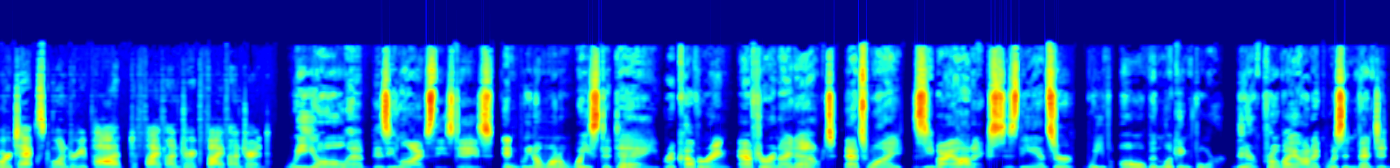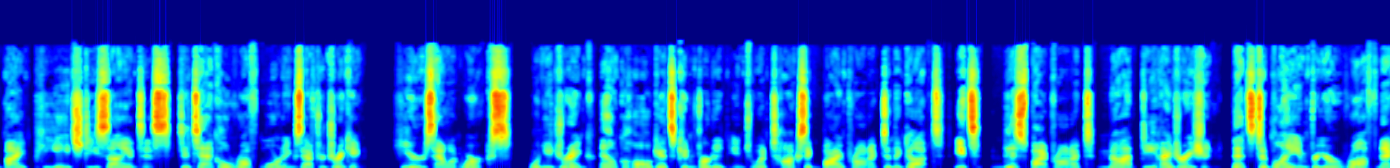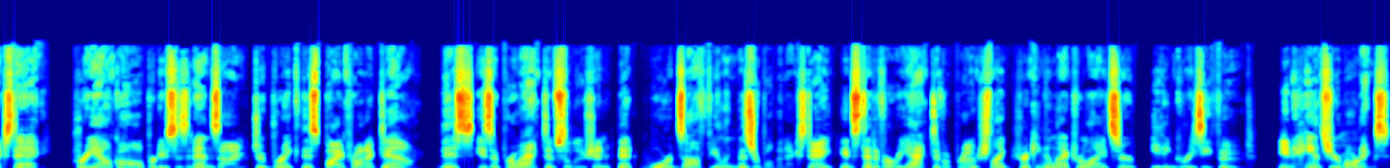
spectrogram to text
or text WonderyPod to 500 500. We all have busy lives these days, and we don't want to waste a day recovering after a night out. That's why ZBiotics is the answer we've all been looking for. Their probiotic was invented by PhD scientists to tackle rough mornings after drinking. Here's how it works. When you drink, alcohol gets converted into a toxic byproduct in the gut. It's this byproduct, not dehydration, that's to blame for your rough next day. Pre alcohol produces an enzyme to break this byproduct down. This is a proactive solution that wards off feeling miserable the next day instead of a reactive approach like drinking electrolytes or eating greasy food. Enhance your mornings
